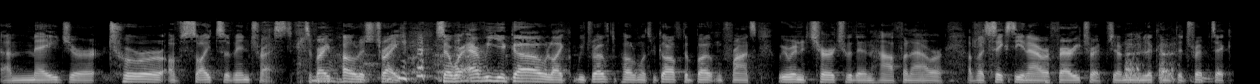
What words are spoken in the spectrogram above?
a major tourer of sites of interest. It's a very Polish trait. So wherever you go, like we drove to Poland once, we got off the boat in France, we were in a church within half an hour of a 16 hour ferry trip, generally looking at the triptych.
